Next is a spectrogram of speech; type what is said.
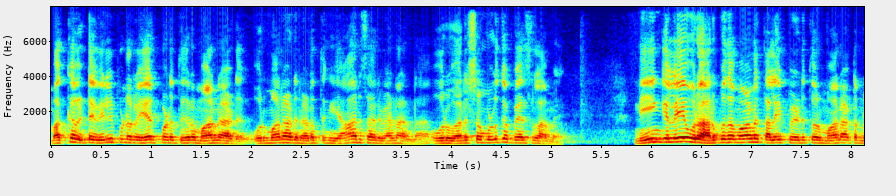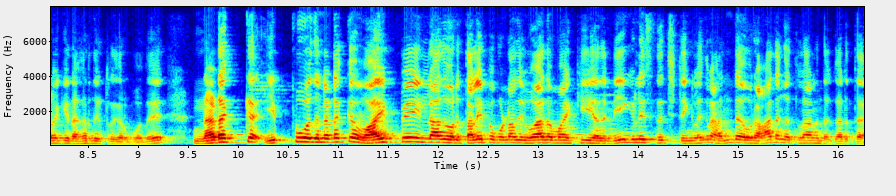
மக்கள்கிட்ட விழிப்புணர்வை ஏற்படுத்துகிற மாநாடு. ஒரு மாநாடு நடத்துங்க. யார் சார் வேணான்னா ஒரு வருஷம் முழுக்க பேசலாமே. நீங்களே ஒரு அற்புதமான தலைப்பை எடுத்து ஒரு மாநாட்டை நோக்கி நகர்ந்துட்டு இருக்கிற போது நடக்க இப்போது நடக்க வாய்ப்பே இல்லாத ஒரு தலைப்பை கொண்டாந்து விவாதமாக்கி அதை நீங்களே சிதைச்சிட்டீங்களேங்கிற அந்த ஒரு ஆதங்கத்திலான அந்த கருத்தை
